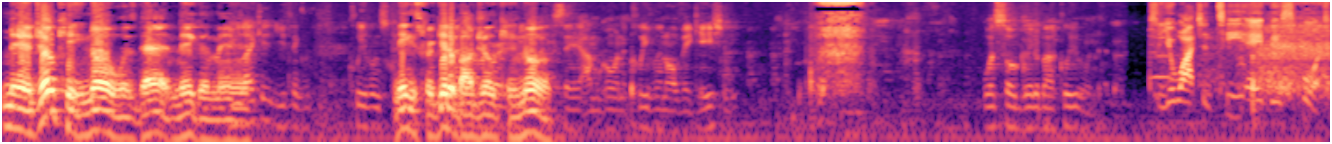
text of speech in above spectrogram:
Man, Joakim Noah was that nigga, man. You like it? You think Cleveland's cool? Niggas forget about Joe I've King heard Noah. Say I'm going to Cleveland on vacation. What's so good about Cleveland? So you're watching TAB Sports.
